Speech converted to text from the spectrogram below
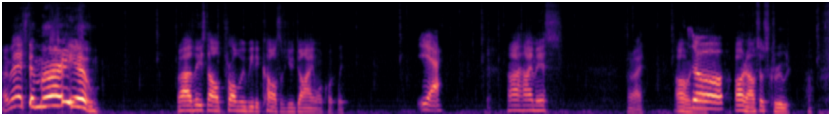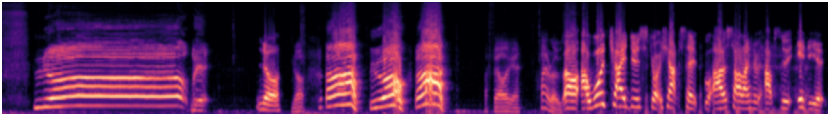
I managed to murder you! Well, at least I'll probably be the cause of you dying more quickly. Yeah. Hi, hi, miss. Alright. Oh no. Oh no, I'm so screwed. No! No. No. Ah! No! Ah! I fell again. Hi, Rose. Well, I would try to do a Scottish accent, but I sound like an absolute idiot.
